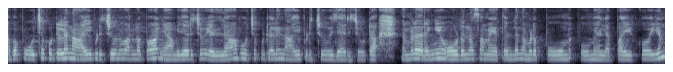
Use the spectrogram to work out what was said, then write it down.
അപ്പോൾ പൂച്ചക്കുട്ടികളെ നായി പിടിച്ചു എന്ന് പറഞ്ഞപ്പോൾ ഞാൻ വിചാരിച്ചു എല്ലാ പൂച്ചക്കുട്ടികളെയും നായി പിടിച്ചു വിചാരിച്ചു കേട്ടോ. നമ്മൾ ഇറങ്ങി ഓടുന്ന സമയത്തുണ്ട് നമ്മുടെ പൂമ പൂമയല്ല പൈക്കോയും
